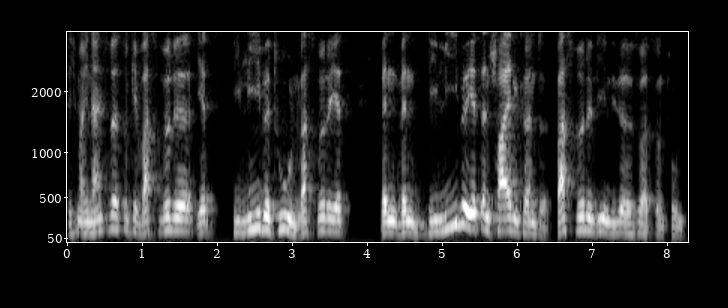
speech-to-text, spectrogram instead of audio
Dich mal hineinzuversetzen, okay, was würde jetzt die Liebe tun? Was würde jetzt, wenn, wenn die Liebe jetzt entscheiden könnte, was würde die in dieser Situation tun?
